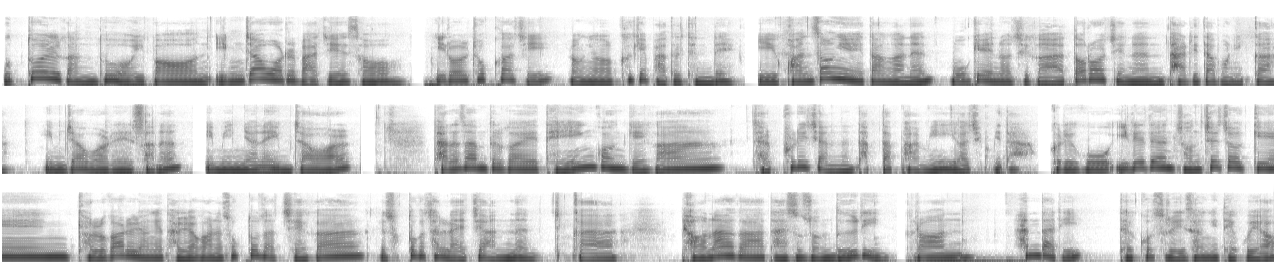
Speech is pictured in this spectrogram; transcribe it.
무토일간도 이번 임자월을 맞이해서 1월 초까지 영향을 크게 받을 텐데 이 관성에 해당하는 목의 에너지가 떨어지는 달이다 보니까 임자월에서는 이민년의 임자월 다른 사람들과의 대인관계가 잘 풀리지 않는 답답함이 이어집니다. 그리고 일에 대한 전체적인 결과를 향해 달려가는 속도 자체가 속도가 잘 나지 않는 그러니까 변화가 다소 좀 느린 그런 한 달이 될 것으로 예상이 되고요.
